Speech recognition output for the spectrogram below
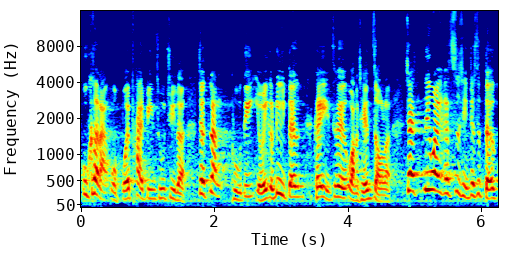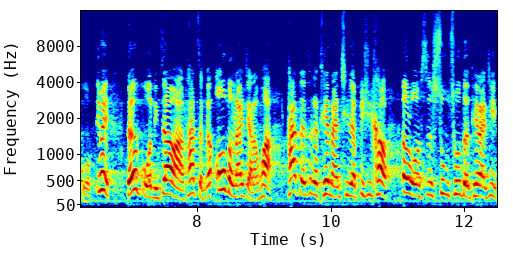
乌克兰，我不会派兵出去的，就让普丁有一个绿灯可以这个往前走了。在另外一个事情就是德国，因为德国你知道吗？它整个欧盟来讲的话，它的这个天然气呢，必须靠俄罗斯输出的天然气，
